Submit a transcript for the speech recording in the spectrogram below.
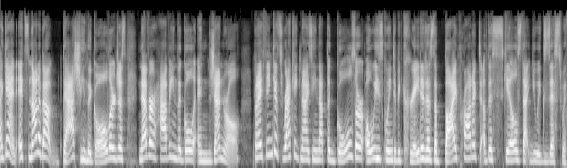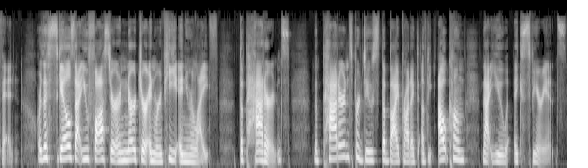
Again, it's not about bashing the goal or just never having the goal in general, but I think it's recognizing that the goals are always going to be created as a byproduct of the skills that you exist within or the skills that you foster and nurture and repeat in your life. The patterns. The patterns produce the byproduct of the outcome that you experience.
